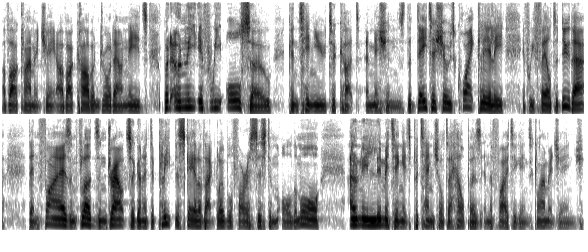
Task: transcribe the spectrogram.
of our climate change, of our carbon drawdown needs, but only if we also continue to cut emissions. The data shows quite clearly if we fail to do that, then fires and floods and droughts are going to deplete the scale of that global forest system all the more, only limiting its potential to help us in the fight against climate change.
